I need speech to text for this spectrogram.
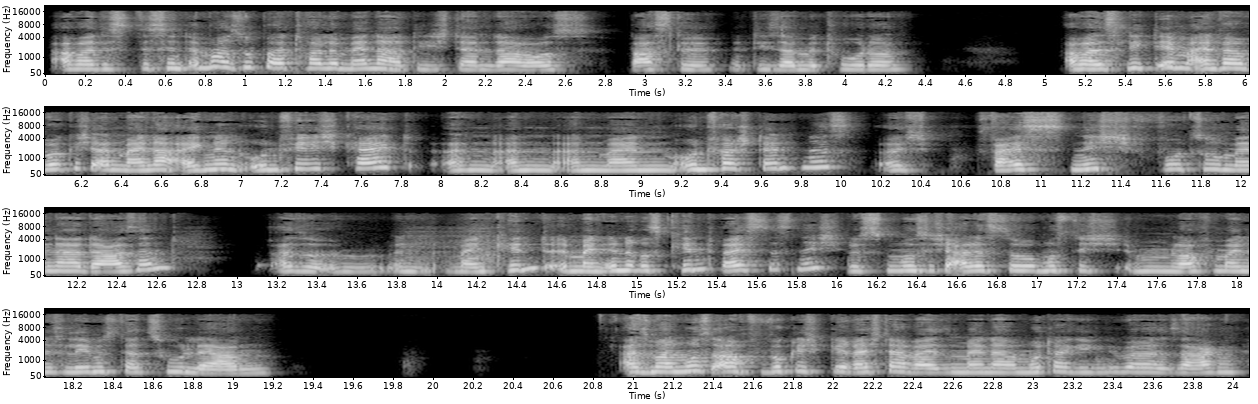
aber das, das sind immer super tolle Männer, die ich dann daraus bastel mit dieser Methode. Aber es liegt eben einfach wirklich an meiner eigenen Unfähigkeit, an, an, an meinem Unverständnis. Ich weiß nicht, wozu Männer da sind. Also mein Kind, mein inneres Kind weiß das nicht. Das muss ich alles so, musste ich im Laufe meines Lebens dazulernen. Also man muss auch wirklich gerechterweise meiner Mutter gegenüber sagen,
